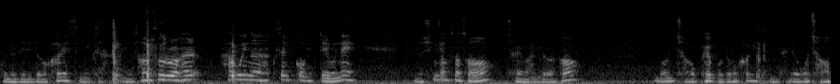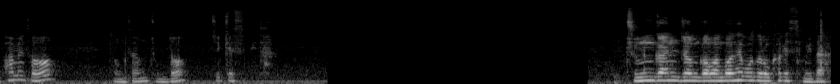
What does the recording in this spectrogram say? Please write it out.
보내드리도록 하겠습니다. 선수를 할- 하고 있는 학생 거기 때문에 좀 신경 써서 잘 만들어서 한번 작업해 보도록 하겠습니다. 요거 작업하면서 영상 좀 더 찍겠습니다. 중간 점검 한번 해보도록 하겠습니다.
